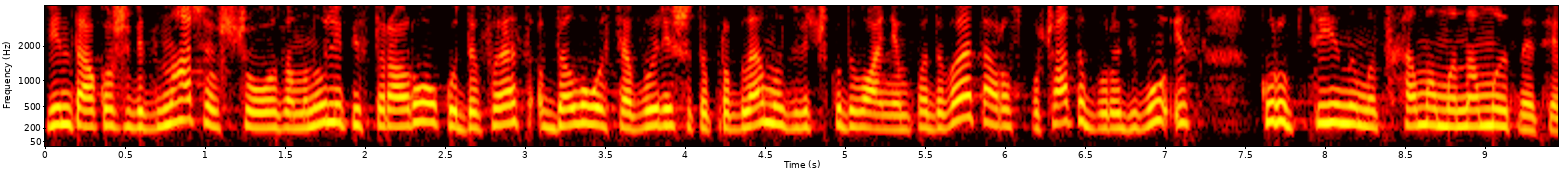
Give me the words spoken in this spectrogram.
Він також відзначив, що за минулі півтора року ДФС вдалося вирішити проблему з відшкодуванням ПДВ та розпочати боротьбу із корупційними схемами на митниці.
